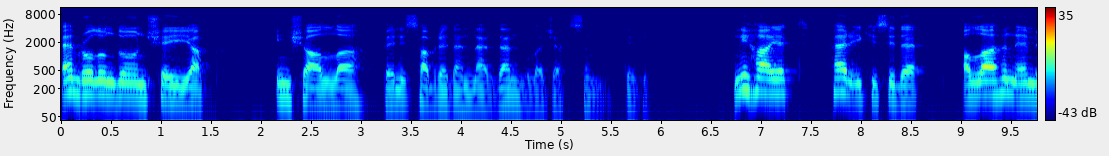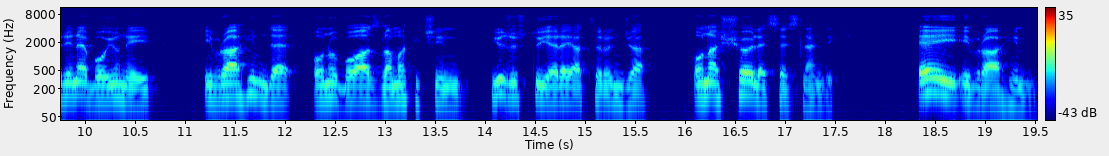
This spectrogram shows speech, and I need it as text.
emrolunduğun şeyi yap. İnşallah beni sabredenlerden bulacaksın dedi. Nihayet her ikisi de Allah'ın emrine boyun eğip, İbrahim de onu boğazlamak için yüzüstü yere yatırınca ona şöyle seslendik. Ey İbrahim!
